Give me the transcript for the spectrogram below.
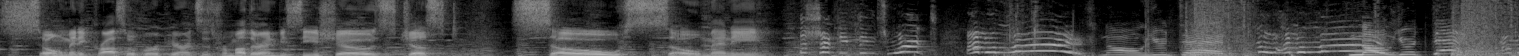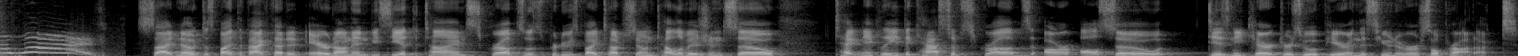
so many crossover appearances from other NBC shows, just so, so many. The shocking thing's worked! I'm alive! No, you're dead. No, I'm alive! No, you're dead. I'm alive! Side note, despite the fact that it aired on NBC at the time, Scrubs was produced by Touchstone Television, so technically the cast of Scrubs are also Disney characters who appear in this Universal product.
